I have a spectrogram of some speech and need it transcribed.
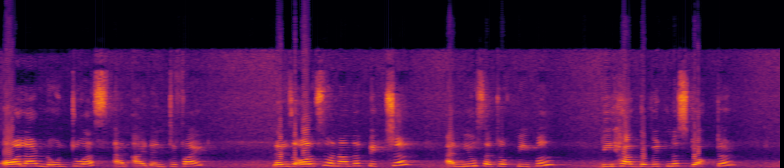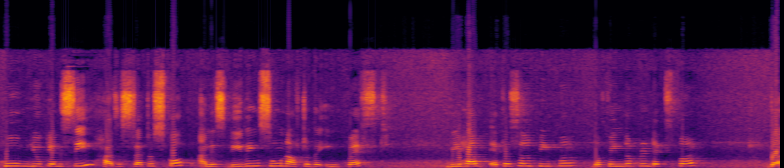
All are known to us and identified. There is also another picture, a new set of people. We have the witness doctor, whom you can see has a stethoscope and is leaving soon after the inquest. We have FSL people, the fingerprint expert, the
